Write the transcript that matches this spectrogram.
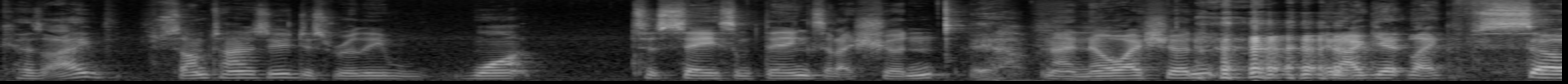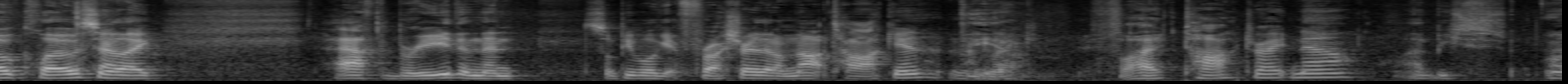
because I sometimes do just really want to say some things that I shouldn't, Yeah. and I know I shouldn't, and I get like so close, and I like have to breathe, and then some people get frustrated that I'm not talking, and I'm Yeah. like, if I talked right now, I'd be, s- ugh,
